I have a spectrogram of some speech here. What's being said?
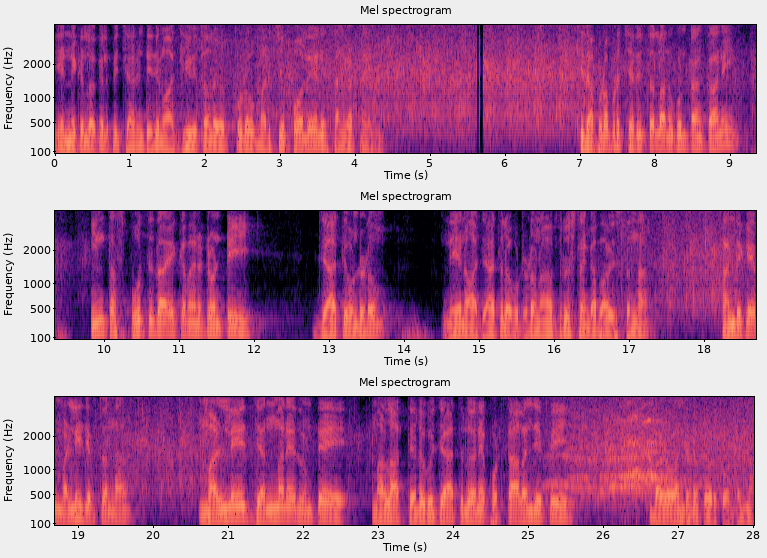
ఎన్నికల్లో గెలిపించారంటే ఇది మా జీవితంలో ఎప్పుడూ మర్చిపోలేని సంఘటన ఇది. ఇది అప్పుడప్పుడు చరిత్రలో అనుకుంటాం కానీ ఇంత స్ఫూర్తిదాయకమైనటువంటి జాతి ఉండడం నేను ఆ జాతిలో పుట్టడం నా అదృష్టంగా భావిస్తున్నా. అందుకే మళ్ళీ చెప్తున్నా మళ్ళీ జన్మ అనేది ఉంటే మళ్ళా తెలుగు జాతిలోనే పుట్టాలని చెప్పి భగవంతుని కోరుకుంటున్నా.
